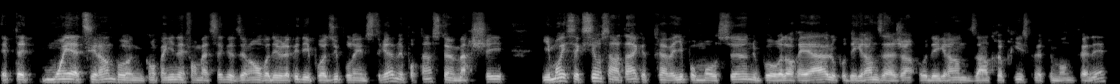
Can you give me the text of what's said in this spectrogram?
est peut-être moins attirante pour une compagnie d'informatique de dire on va développer des produits pour l'industriel, mais pourtant c'est un marché. Il est moins sexy, on s'entend, que de travailler pour Molson ou pour L'Oréal ou pour des grandes agents ou des grandes entreprises que tout le monde connaît.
